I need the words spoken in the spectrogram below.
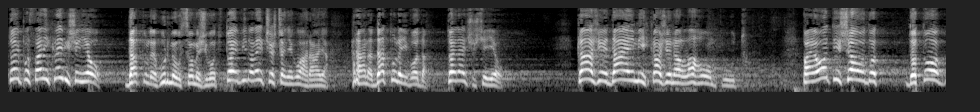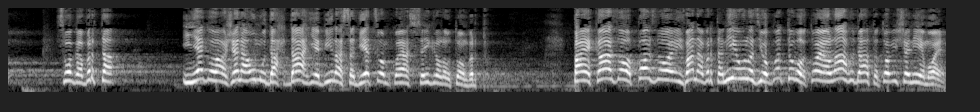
To je poslanik najviše jeo datule, hurme u svome životu. To je bila najčešća njegova hranja. Hrana, datule i voda. To je najčešće jeo. Kaže, daje mi ih, kaže, na Allahovom putu. Pa je otišao do, do tog svoga vrta i njegova žena Umu Dahdah je bila sa djecom koja su se igrala u tom vrtu. Pa je kazao, pozvao je izvana vrta, nije ulazio gotovo, to je Allahu dato, to više nije moje.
